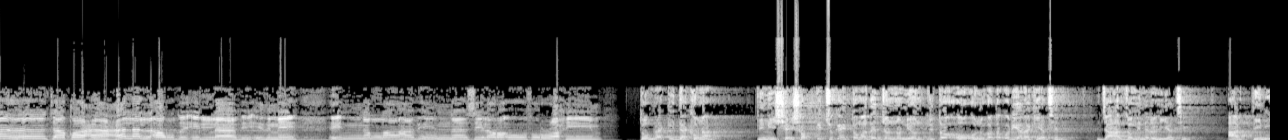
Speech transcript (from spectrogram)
أن تقع على الأرض إلا بإذنه إن الله بالناس لرؤوف رحيم তোমরা কি দেখো না তিনি সেই সব কিছুকেই তোমাদের জন্য নিয়ন্ত্রিত ও অনুগত করিয়া রাখিয়াছেন যাহা জমিনে রহিয়াছে আর তিনি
